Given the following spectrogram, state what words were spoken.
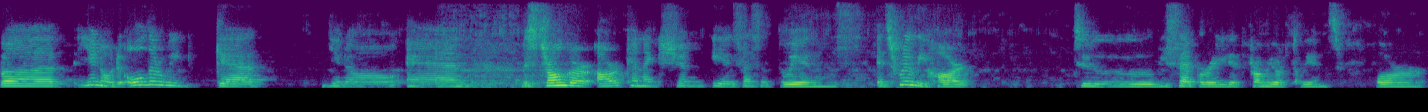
but you know, the older we get, you know, and the stronger our connection is as a twins, it's really hard to be separated from your twins for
